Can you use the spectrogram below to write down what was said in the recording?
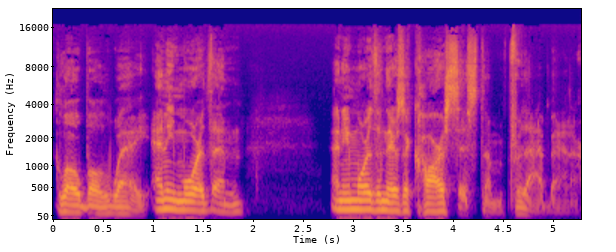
global way any more than any more than there's a car system for that matter.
